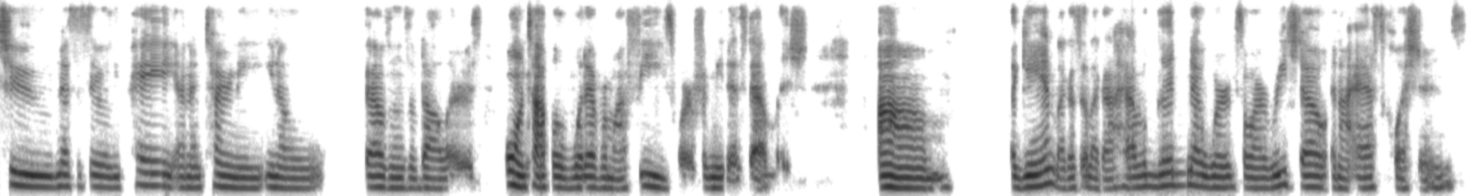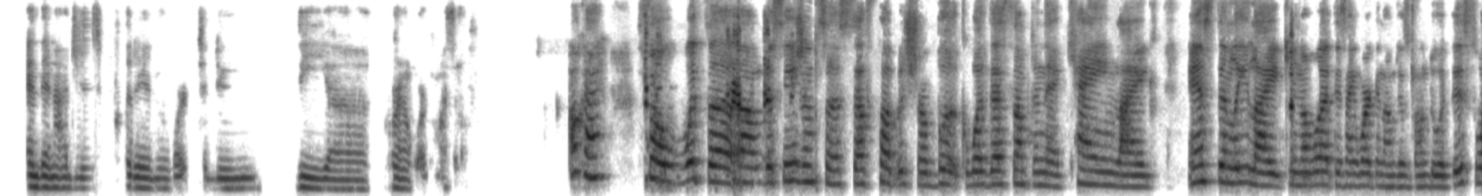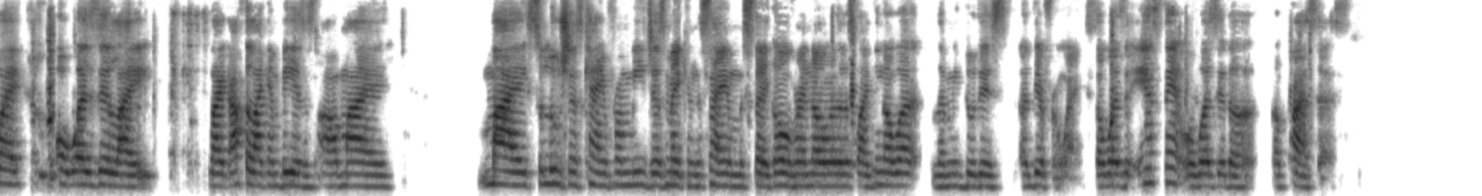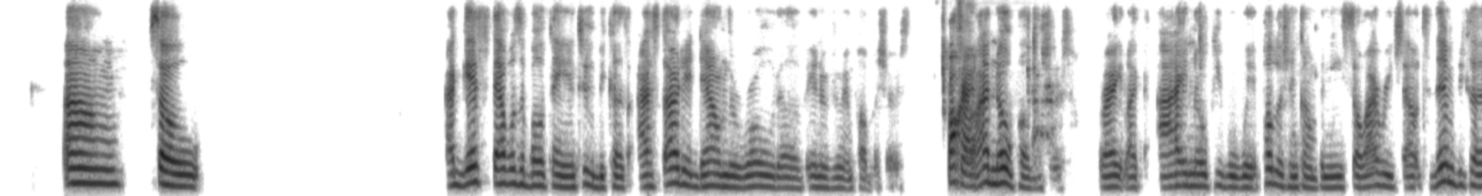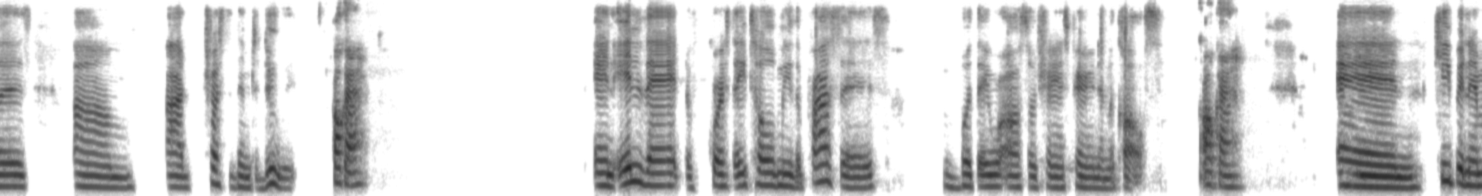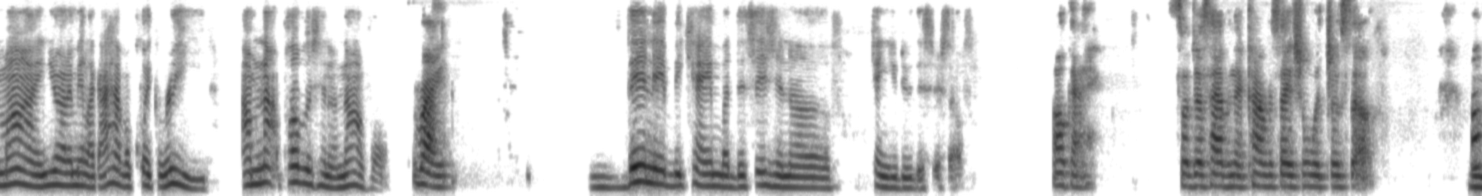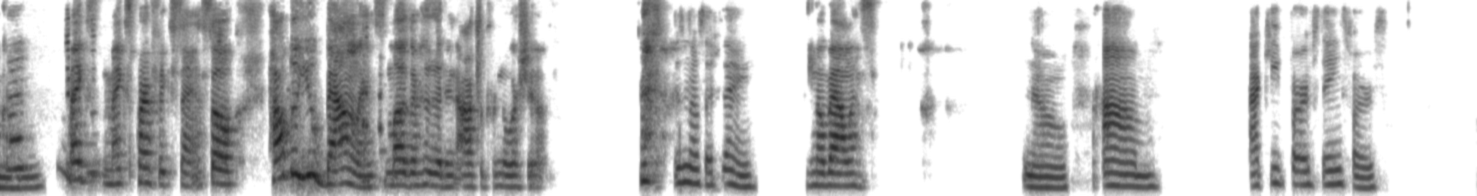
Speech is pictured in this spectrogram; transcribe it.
to necessarily pay an attorney, you know, thousands of dollars on top of whatever my fees were for me to establish. Um, again, like I said, like I have a good network, so I reached out and I asked questions, and then I just put in the work to do the uh, groundwork myself. Okay. So with the um, decision to self-publish your book, was that something that came like instantly, like, you know what, this ain't working, I'm just gonna do it this way? Or was it like like I feel like in business all my my solutions came from me just making the same mistake over and over. It's like, you know what, let me do this a different way. So was it instant or was it a, a process? Um, so I guess that was a both and too because I started down the road of interviewing publishers. So Okay. I know publishers, right? Like I know people with publishing companies, so I reached out to them because um I trusted them to do it. Okay. And in that, of course, they told me the process, but they were also transparent in the cost. Okay. And keeping in mind, you know what I mean? Like I have a quick read. I'm not publishing a novel. Right. Then it became a decision of can you do this yourself? Okay. So just having that conversation with yourself. Okay. hmm Makes makes perfect sense. So how do you balance motherhood and entrepreneurship? There's no such thing. No balance. No. Um, I keep first things first.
